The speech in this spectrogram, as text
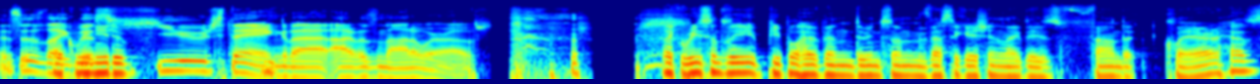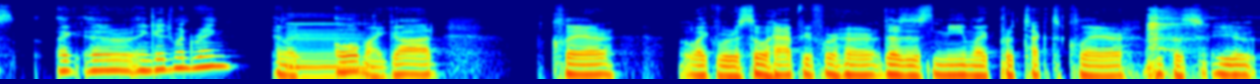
this is like, Like, we this need a huge thing that I was not aware of. like recently people have been doing some investigation like they found that claire has like an engagement ring and like Mm. oh my god claire like we're so happy for her. There's this meme like protect claire because you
